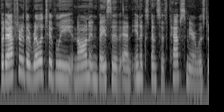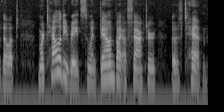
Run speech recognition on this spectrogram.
But after the relatively non invasive and inexpensive pap smear was developed, mortality rates went down by a factor of 10.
